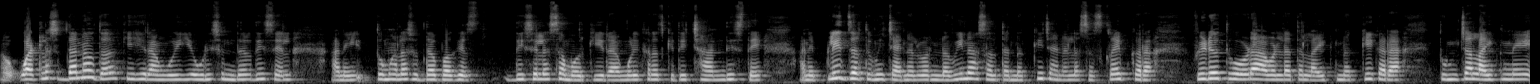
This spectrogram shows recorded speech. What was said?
वाटलंसुद्धा नव्हतं की ही रांगोळी एवढी सुंदर दिसेल आणि तुम्हालासुद्धा बघेच दिसेलच समोर की रांगोळी खरंच किती छान दिसते. आणि प्लीज जर तुम्ही चॅनलवर नवीन असाल तर नक्की चॅनलला सबस्क्राईब करा. व्हिडिओ थोडा आवडला तर लाईक नक्की करा. तुमच्या लाईकने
